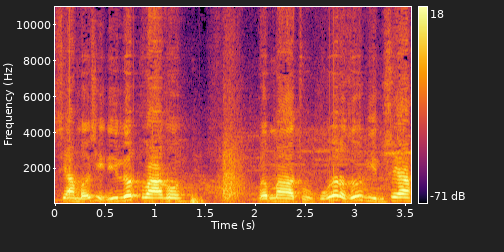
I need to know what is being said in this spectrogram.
Xe mới chỉ đi lướt qua thôi. Đâm mà chủ cũ rất là giữ gìn xe.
